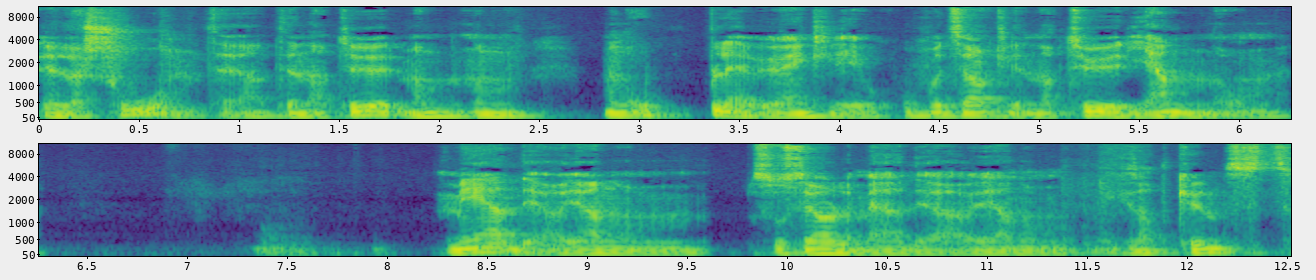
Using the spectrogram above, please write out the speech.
relasjon til, til natur. Man, man, man, opplever jo egentlig hovedsakelig natur gjennom media, gjennom sosiale medier og gjennom sant, kunst.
